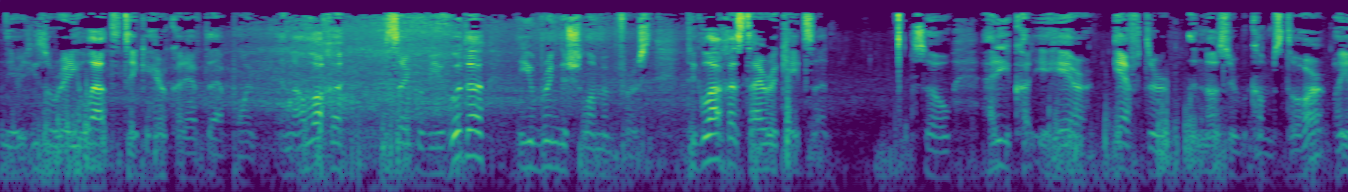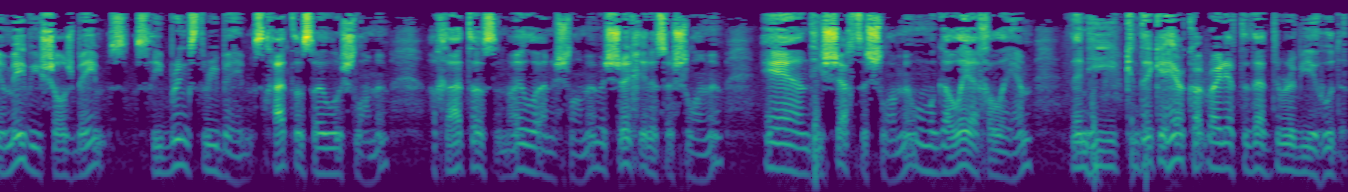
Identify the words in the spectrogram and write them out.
he's already allowed to take a haircut after that point. And halacha the like Rabbi Yehuda, you bring the shlomim first. Tiglachas Tyra Ketzad. So, how do you cut your hair after the nazir becomes tahar? Maybe shalosh behemoths. So he brings three behemoths: chatas, oilo, shlamim, a chatas, an oilo, and a shlamim, a shechet a shlamim, and he shechts a shlamim, umagaleach aleim. Then he can take a haircut right after that to Rabbi Yehuda.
